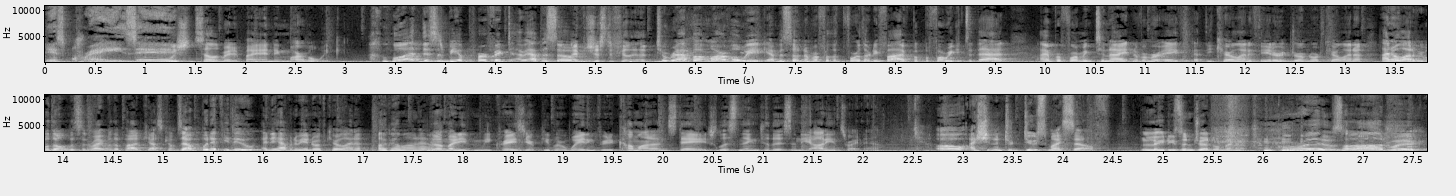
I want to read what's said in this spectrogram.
It's crazy. We should celebrate it by ending Marvel Week. what? This would be a perfect episode. I'm just feeling that to wrap up Marvel Week, episode number 435. But before we get to that, I'm performing tonight, November 8th, at the Carolina Theater in Durham, North Carolina. I know a lot of people don't listen right when the podcast comes out, but if you do, and you happen to be in North Carolina, oh, come on out. You know, it might even be crazier. People are waiting for you to come on on stage listening to this in the audience right now. Oh, I should introduce myself. Ladies and gentlemen, Chris Hardwick.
